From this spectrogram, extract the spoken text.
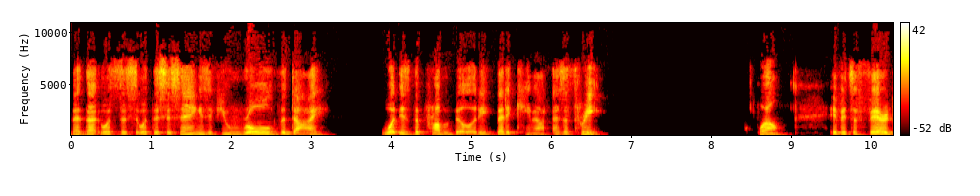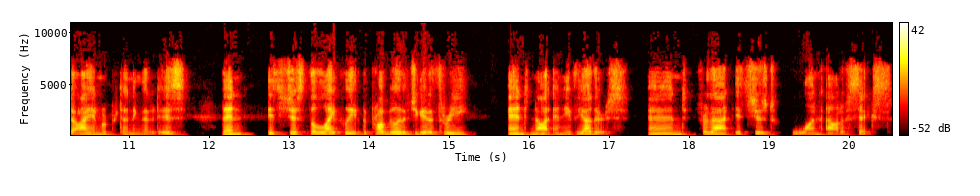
that, that what's this, what this is saying is if you rolled the die, what is the probability that it came out as a 3? Well, if it's a fair die, and we're pretending that it is, then it's just the likely, the probability that you get a 3 and not any of the others. And for that, it's just 1 out of 6.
